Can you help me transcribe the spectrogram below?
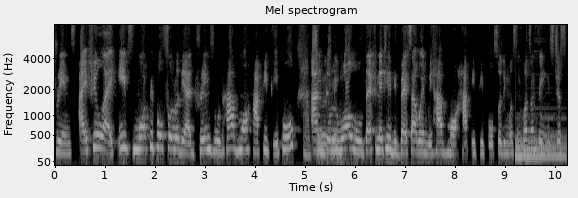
dreams. I feel like if more people follow their dreams, we'll have more happy people, Absolutely. and the world will definitely be better when we have more happy people. So, the most important thing is just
